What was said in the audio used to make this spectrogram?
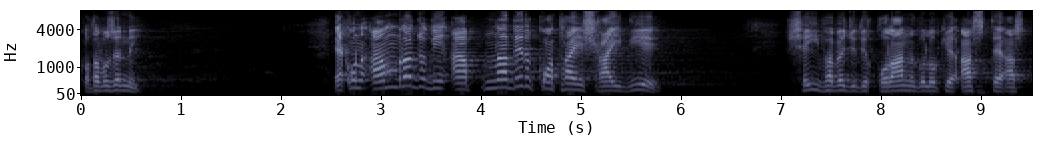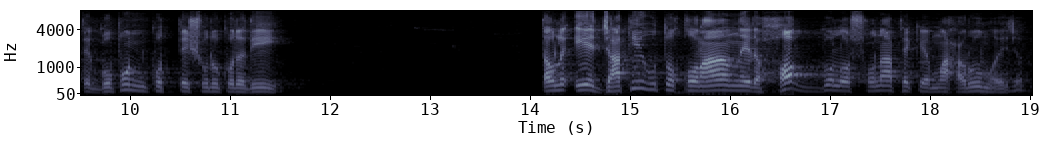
কথা বোঝেননি? এখন আমরা যদি আপনাদের কথায় সাই দিয়ে সেইভাবে যদি কোরআনগুলোকে আস্তে আস্তে গোপন করতে শুরু করে দিই, তাহলে এ জাতিগত কোরআনের হকগুলো সোনা থেকে মাহরুম হয়ে যাবে।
